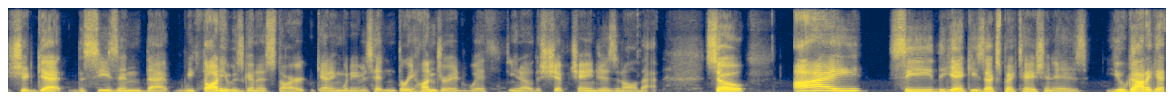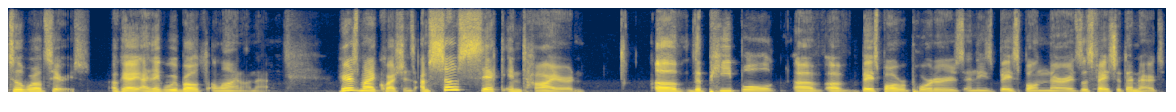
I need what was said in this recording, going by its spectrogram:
should get the season that we thought he was going to start getting when he was hitting 300 with, you know, the shift changes and all that. So I see the Yankees' expectation is you got to get to the World Series. Okay. I think we both align on that. Here's my questions. I'm so sick and tired of the people of, of baseball reporters and these baseball nerds. Let's face it, they're nerds.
